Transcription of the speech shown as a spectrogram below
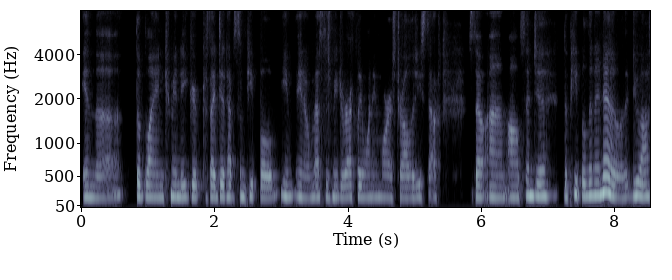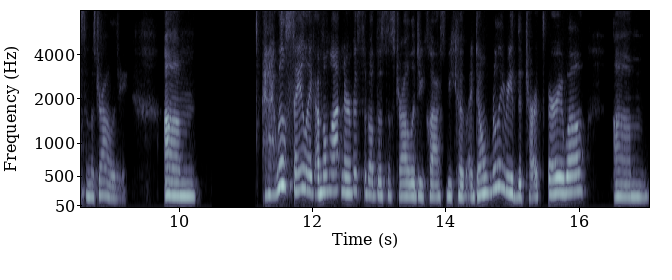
in the, the blind community group. Cause I did have some people, you, you know, message me directly wanting more astrology stuff. So um, I'll send you the people that I know that do awesome astrology. Um, and I will say, like, I'm a lot nervous about this astrology class because I don't really read the charts very well. Um,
